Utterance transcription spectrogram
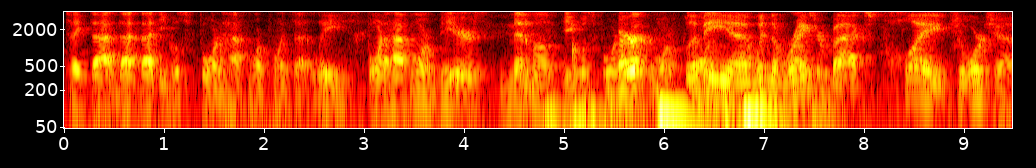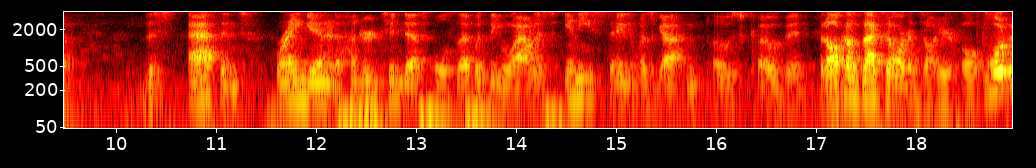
Take that. That that equals four and a half more points at least. Four and a half more beers minimum equals four and a half Bert, more points. let me. Uh, when the Razorbacks play Georgia, this Athens rang in at 110 decibels. That was the loudest any stadium has gotten post COVID. It all comes back to Arkansas here, folks. Well, it,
